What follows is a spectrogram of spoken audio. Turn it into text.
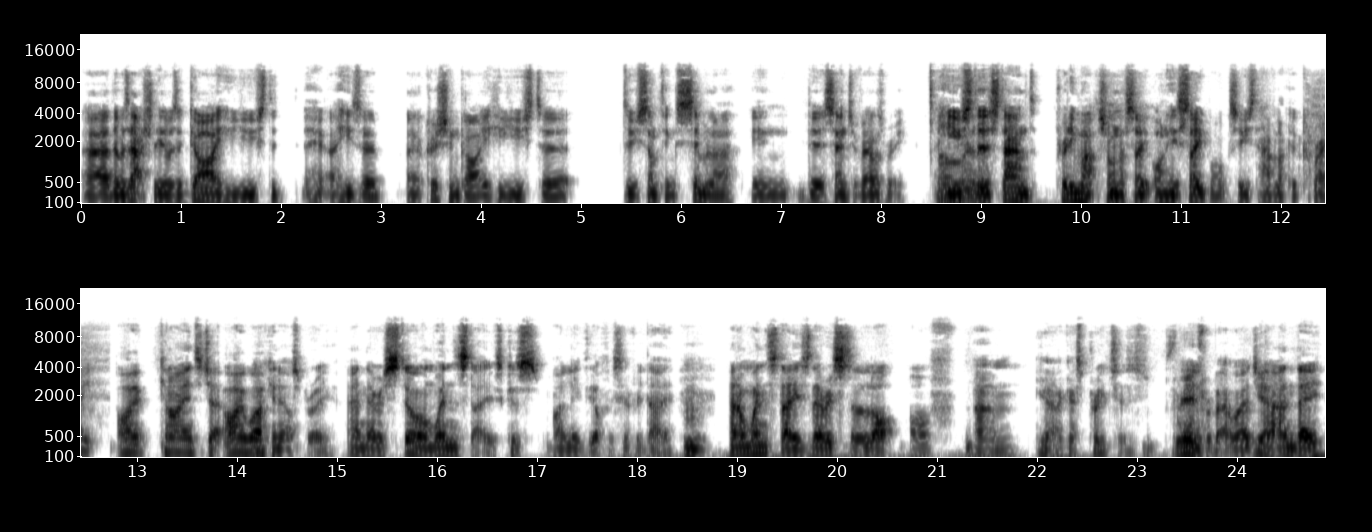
uh, there was actually there was a guy who used to uh, he's a, a Christian guy who used to do something similar in the centre of Aylesbury. Oh, he used really? to stand pretty much on a soap, on his soapbox. He used to have like a crate. I can I interject? I work in Aylesbury, and there is still on Wednesdays because I leave the office every day, Mm. and on Wednesdays there is still a lot of um, yeah, I guess preachers for, Really? for a better word, yeah, and they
